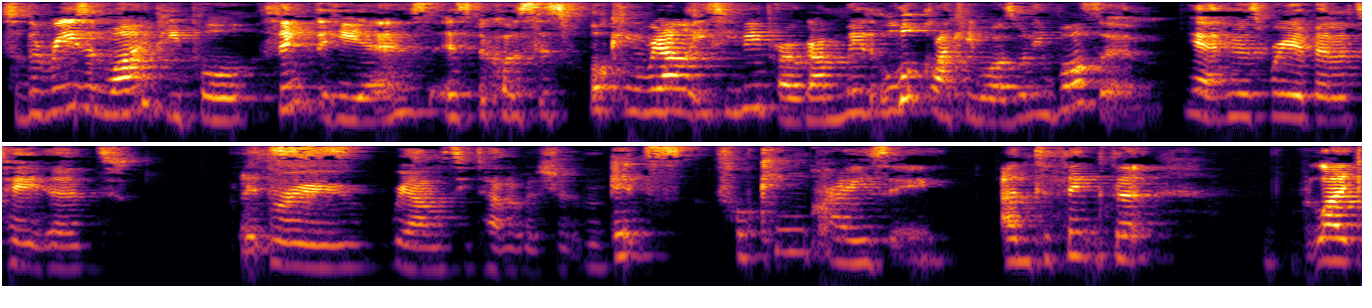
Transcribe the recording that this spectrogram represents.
So the reason why people think that he is is because this fucking reality TV program made it look like he was when he wasn't. Yeah, he was rehabilitated It's- through reality television. It's fucking crazy, and to think that, like,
